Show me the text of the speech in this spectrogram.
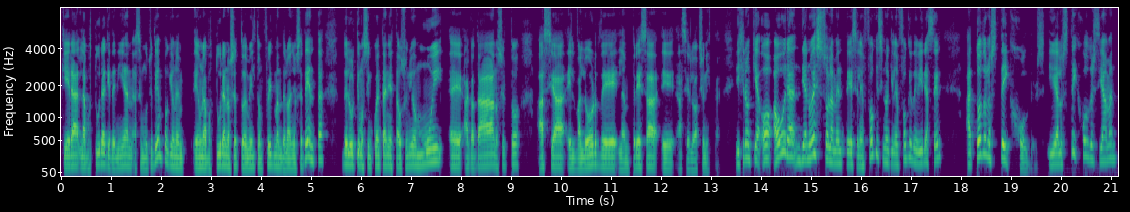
que era la postura que tenían hace mucho tiempo, que una, es una postura, ¿no es cierto?, de Milton Friedman de los años 70, de los últimos 50 años de Estados Unidos, muy eh, acotada, ¿no es cierto?, hacia el valor de la empresa, eh, hacia los accionistas. Y dijeron que oh, ahora ya no es solamente ese el enfoque, sino que el enfoque debería ser a todos los stakeholders. Y a los stakeholders llaman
